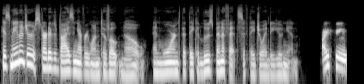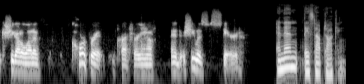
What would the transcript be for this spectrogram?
His manager started advising everyone to vote no and warned that they could lose benefits if they joined a union. I think she got a lot of corporate pressure, you know, and she was scared. And then they stopped talking.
